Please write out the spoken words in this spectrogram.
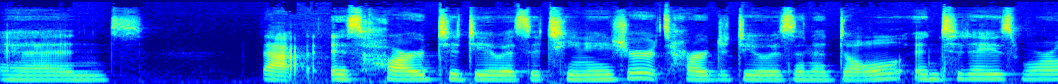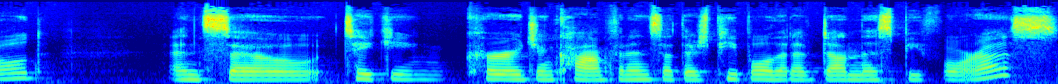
And that is hard to do as a teenager, it's hard to do as an adult in today's world. And so taking courage and confidence that there's people that have done this before us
